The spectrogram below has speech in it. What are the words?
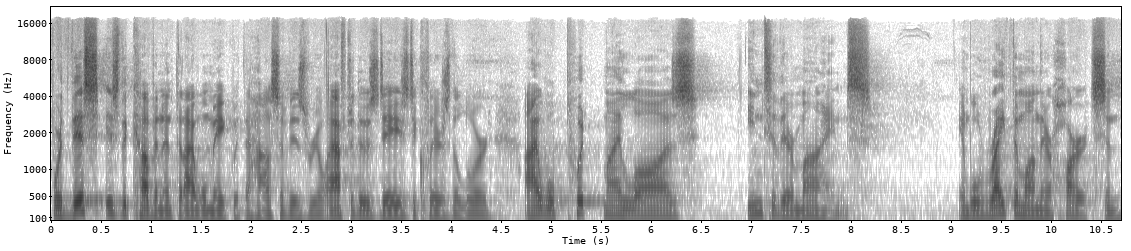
For this is the covenant that I will make with the house of Israel. After those days, declares the Lord, I will put my laws into their minds and will write them on their hearts, and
